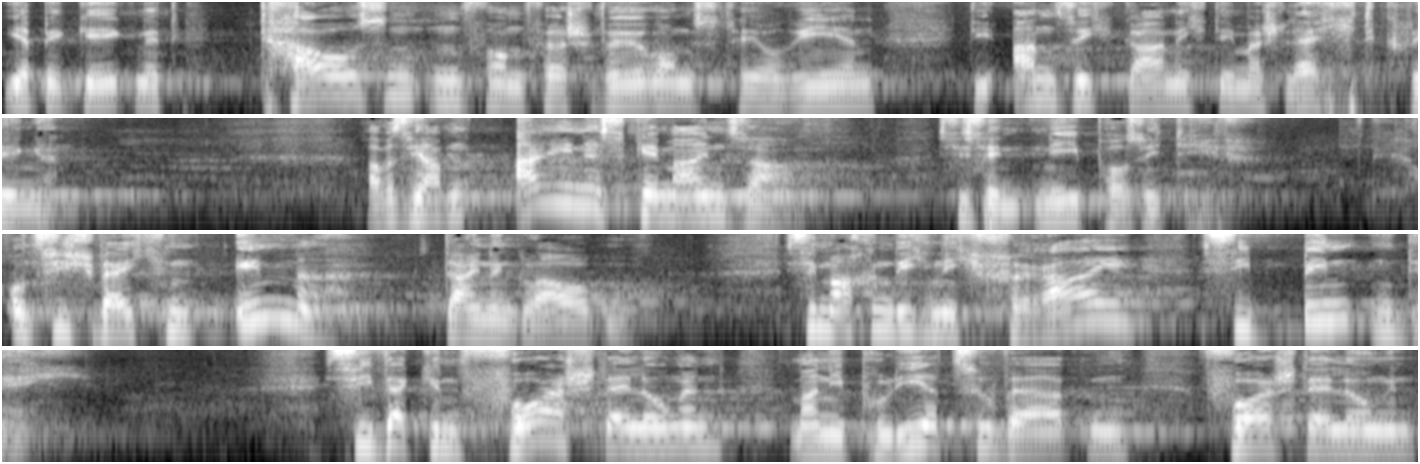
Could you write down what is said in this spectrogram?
ihr begegnet Tausenden von Verschwörungstheorien, die an sich gar nicht immer schlecht klingen. Aber sie haben eines gemeinsam, sie sind nie positiv. Und sie schwächen immer deinen Glauben. Sie machen dich nicht frei, sie binden dich. Sie wecken Vorstellungen, manipuliert zu werden, Vorstellungen,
